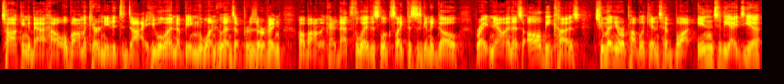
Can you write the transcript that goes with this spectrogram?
talking about how Obamacare needed to die. He will end up being the one who ends up preserving Obamacare. That's the way this looks like this is going to go right now, and that's all because too many Republicans have bought into the idea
